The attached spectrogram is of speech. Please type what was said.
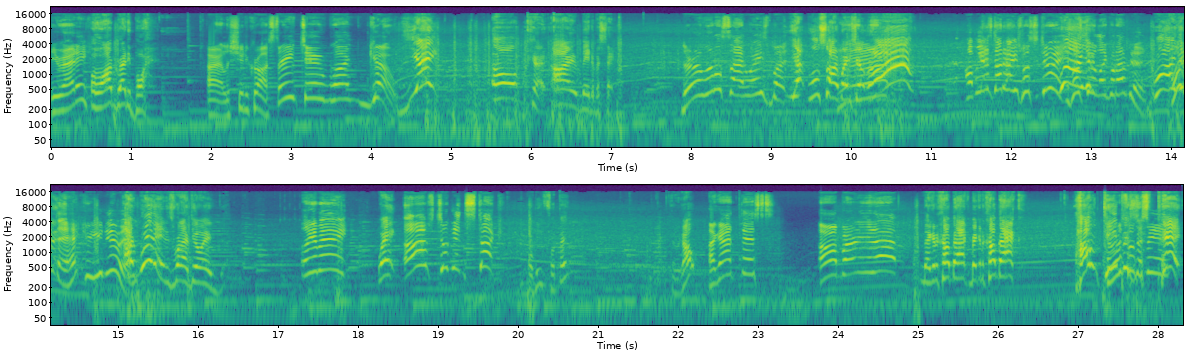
you ready? Oh, I'm ready, boy. All right, let's shoot across. Three, two, one, go. Yay! Okay, I made a mistake. They're a little sideways, but Yeah, we'll sideways. Yeah. Ah! Oh, man, that's not how you're supposed to do it. Well, You're supposed to do it like what I'm doing. Well, what the heck are you doing? I'm winning is what I'm doing. Look at me. Wait. Oh, I'm still getting stuck. Obi, flip it. There we go. I got this. Oh, burning it up. Making a comeback, making a comeback. How deep is this to be in- pit?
